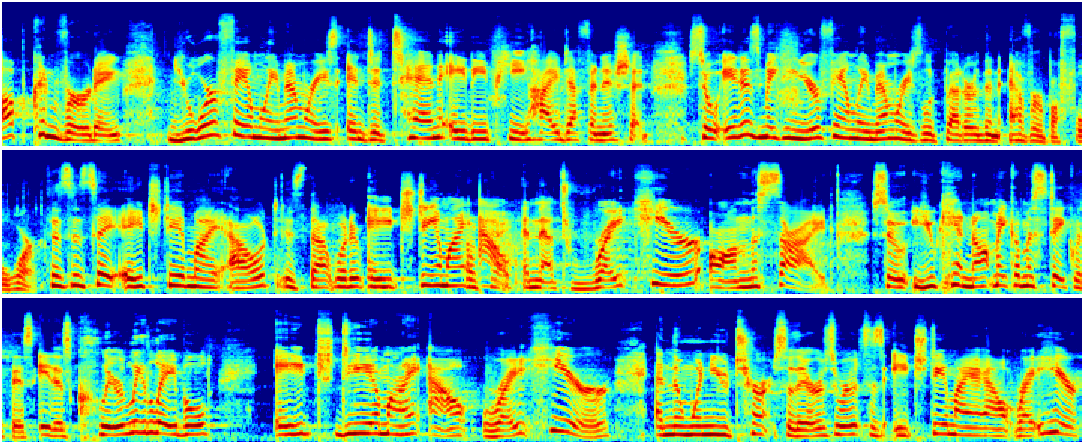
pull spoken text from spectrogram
up converting your family memories into 1080p high definition. So it is making your family memories look better than ever before. Does it say HDMI out? Is that what it? HDMI okay. out, and that's right here on the side. So you cannot make a mistake with this. It is clearly labeled HDMI out right here. And then when you turn, so there's where it says HDMI out right here.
